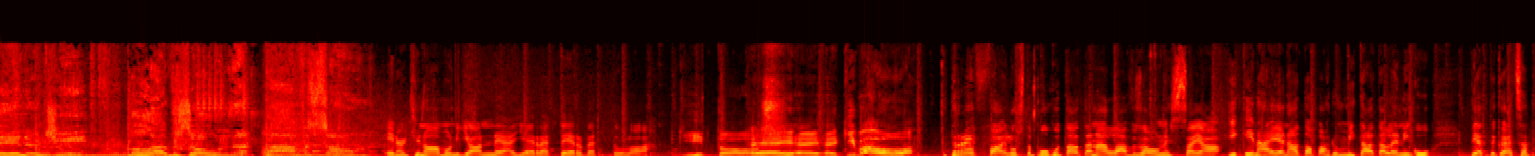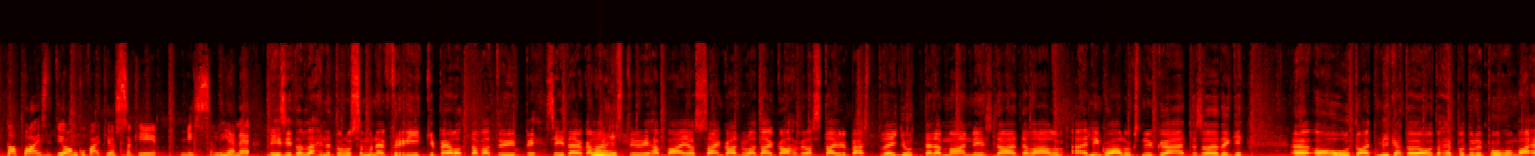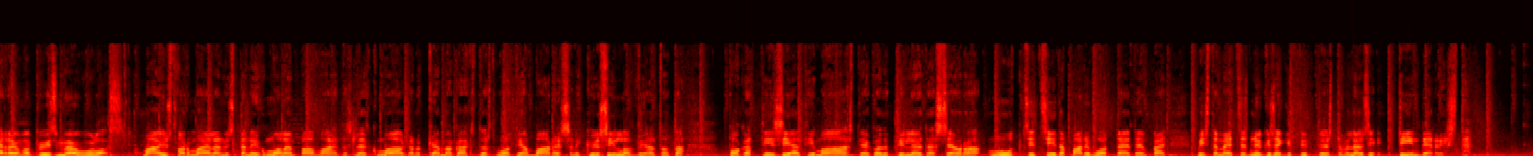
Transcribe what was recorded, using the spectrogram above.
Energy. Love Zone. Love Zone. Energin aamun Janne ja Jere, tervetuloa. Kiitos. Hei, hei, hei. Kiva olla. Treffailusta puhutaan tänään Love Zoneissa ja ikinä ei enää tapahdu mitään tälle niinku, tiedättekö, että sä tapaisit jonkun vaikka jossakin, missä lienee. Niin siitä on lähinnä tullut semmonen friikki, pelottava tyyppi siitä, joka Niin. lähestyy ihan vaan jossain kadulla tai kahvilassa tai ylipäänsä tulee juttelemaan, niin sitä ajatellaan alu, äh, niin kuin aluksi nykyään, että se on jotenkin ö, outo, että mikä toi outo heppo tuli puhumaan, herra Jumala pyysi mua ulos. Mä oon just varmaan elänyt sitä niin kuin molempaa vaihetta silleen, että kun mä oon alkanut käymään 18-vuotiaan baareissa, niin kyllä silloin vielä tota, pokattiin sieltä himaa asti ja koitettiin löytää seuraa. Mut sit siitä pari vuotta eteenpäin, mistä mä itse nykyisenkin tyttöystävä löysi Tinderistä.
